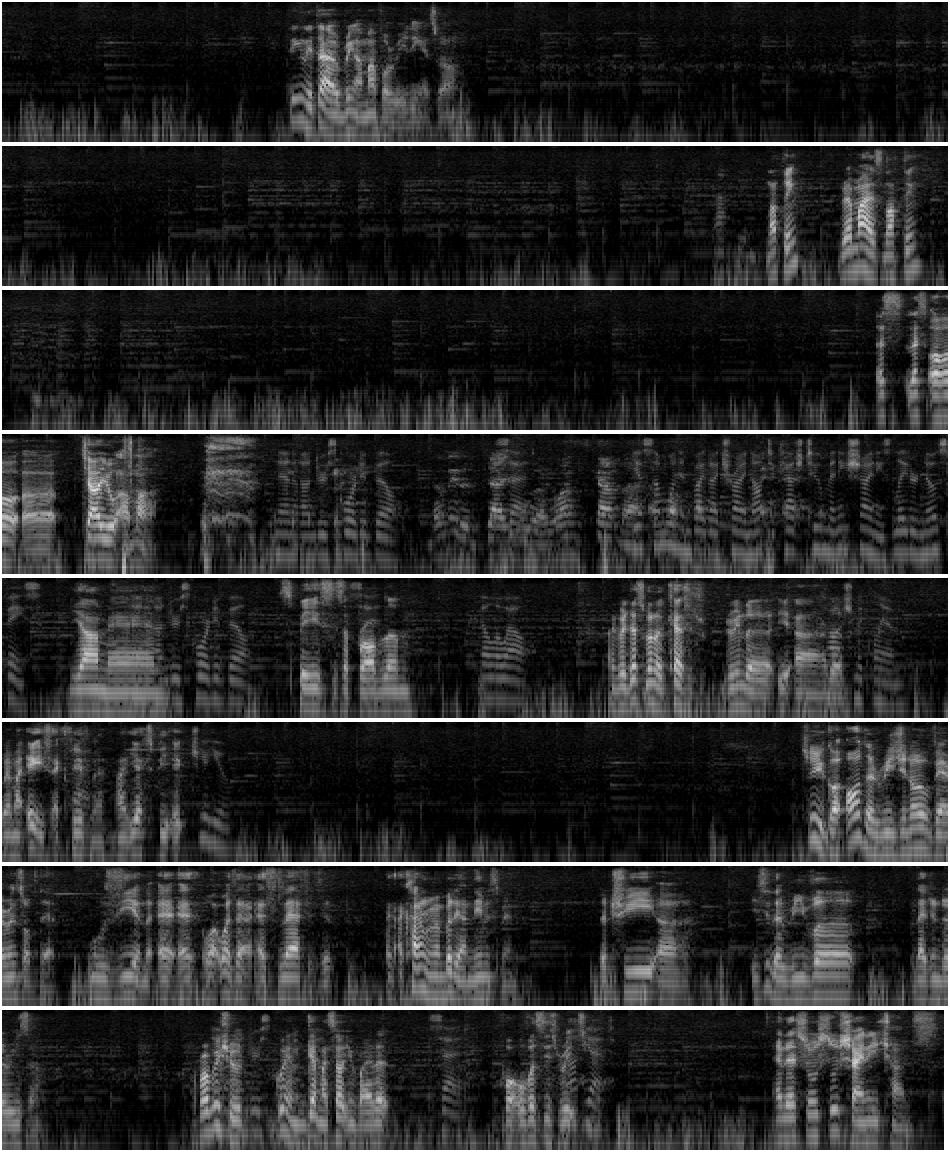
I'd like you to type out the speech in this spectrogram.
I think later I'll bring Amma for raiding as well. Nothing. Nothing? Grandma has nothing? Let's let's all uh 加油 ama. Nana underscored it Bill. No need Sad. you. ah. One scam lah. Yes, someone invite I try not to catch too many shinies later no space. yeah Nana man. underscored it Bill. Space is a problem. LOL. I'm just gonna catch during the uh the when my egg is active Sad. man. My EXP egg. So you got all the regional variants of that Uxie and the uh, what was that Azelf is it? I, I can't remember their names man. The three uh is it the river legendaries uh? I probably should go and get myself invited for overseas raids And there's also shiny chance.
